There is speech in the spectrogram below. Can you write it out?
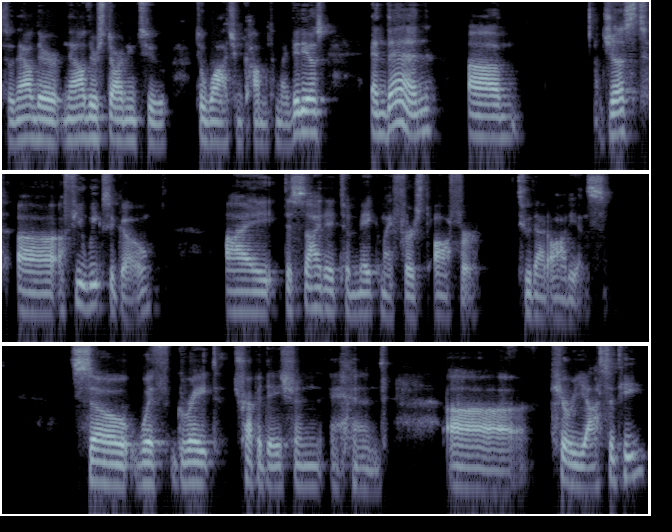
so now they're now they're starting to to watch and comment on my videos. And then um, just uh, a few weeks ago, I decided to make my first offer to that audience. So, with great trepidation and uh, curiosity,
